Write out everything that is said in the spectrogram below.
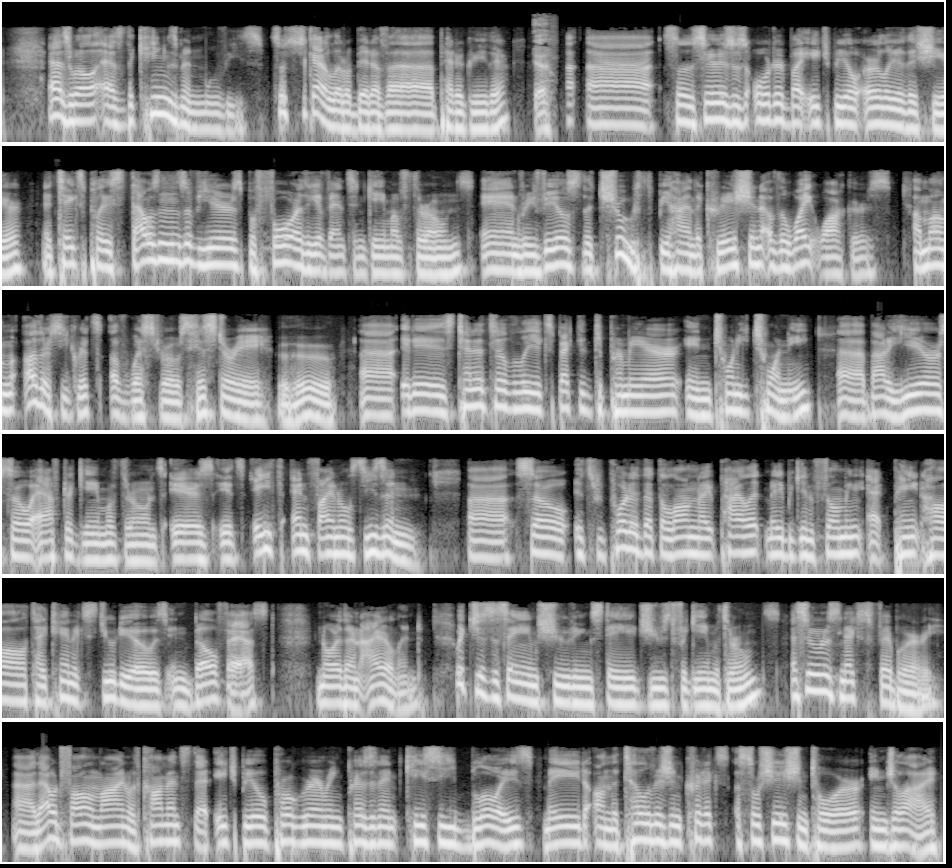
as well as the Kingsman movies. So she's got a little bit of a pedigree there. Yeah. Uh, uh, so the series was ordered by HBO earlier this year. It takes place thousands of years before the events in Game of Thrones and reveals the truth behind the creation of the White Walkers, among other secrets of Westeros history. Ooh. Uh, it is tentatively expected to premiere in 2020, uh, about a year or so after Game of Thrones airs its eighth and final season. Uh, so it's reported that the Long Night pilot may begin filming at Paint Hall Titanic Studios in Belfast, Northern Ireland, which is the same shooting stage used for Game of Thrones, as soon as next February. Uh, that would fall in line with comments that HBO programming president Casey Bloys made on the Television Critics Association tour in July,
